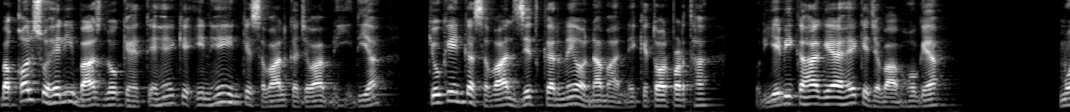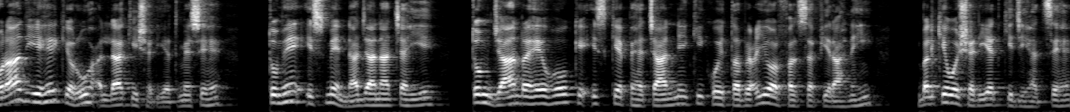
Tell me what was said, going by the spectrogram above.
بقول سہیلی بعض لوگ کہتے ہیں کہ انہیں ان کے سوال کا جواب نہیں دیا کیونکہ ان کا سوال ضد کرنے اور نہ ماننے کے طور پر تھا اور یہ بھی کہا گیا ہے کہ جواب ہو گیا۔ مراد یہ ہے کہ روح اللہ کی شریعت میں سے ہے۔ تمہیں اس میں نہ جانا چاہیے۔ تم جان رہے ہو کہ اس کے پہچاننے کی کوئی طبعی اور فلسفی راہ نہیں۔ بلکہ وہ شریعت کی جہت سے ہے۔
